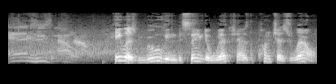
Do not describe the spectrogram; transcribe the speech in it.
And he's out. He was moving the same direction as the punch as well.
